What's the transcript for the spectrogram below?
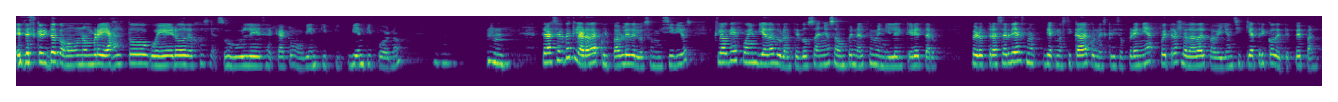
es descrito como un hombre alto, güero, de ojos azules, acá como bien, bien tipo, ¿no? Tras ser declarada culpable de los homicidios, Claudia fue enviada durante dos años a un penal femenil en Querétaro, pero tras ser diagnosticada con esquizofrenia, fue trasladada al pabellón psiquiátrico de Tepepan,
